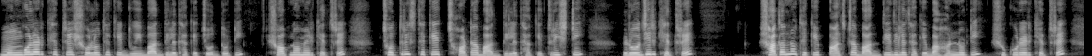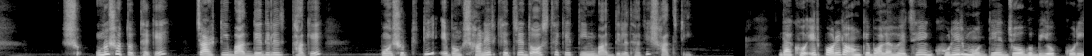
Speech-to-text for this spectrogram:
মঙ্গলার ক্ষেত্রে ষোলো থেকে দুই বাদ দিলে থাকে চোদ্দোটি শবনমের ক্ষেত্রে ছত্রিশ থেকে ছটা বাদ দিলে থাকে ত্রিশটি, রোজির ক্ষেত্রে সাতান্ন থেকে পাঁচটা বাদ দিয়ে দিলে থাকে বাহান্নটি, শুকুরের ক্ষেত্রে উনসত্তর থেকে চারটি বাদ দিয়ে দিলে থাকে পঁয়ষট্টিটি এবং শানের ক্ষেত্রে দশ থেকে তিন বাদ দিলে থাকে সাতটি। দেখো, এর পরের অঙ্কে বলা হয়েছে ঘুড়ির মধ্যে যোগ বিয়োগ করি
